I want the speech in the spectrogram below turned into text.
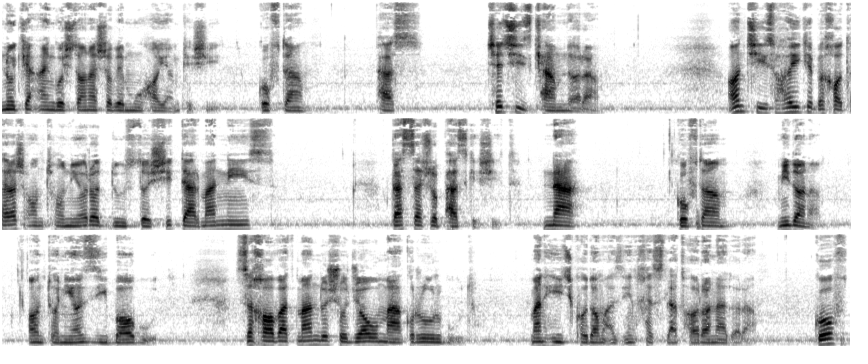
نوک انگشتانش را به موهایم کشید. گفتم پس چه چیز کم دارم؟ آن چیزهایی که به خاطرش آنتونیو را دوست داشتید در من نیست؟ دستش را پس کشید. نه. گفتم می‌دانم. آنتونیا زیبا بود. سخاوتمند و شجاع و مغرور بود. من هیچ کدام از این خصلت ها را ندارم. گفت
